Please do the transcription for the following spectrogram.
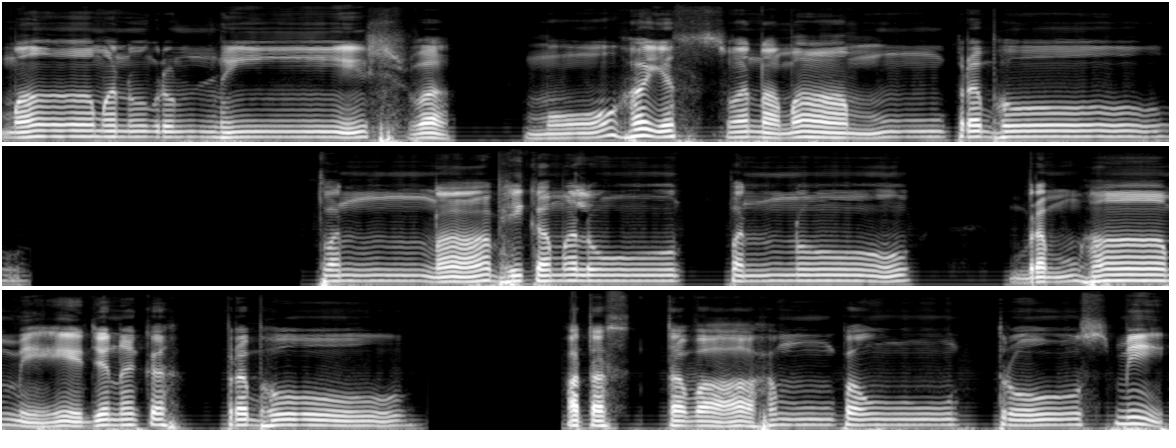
मामनुगृह्णीष्व मोहयस्व न माम् प्रभो। त्वन्नाभिकमलोत्पन्नो ब्रह्मा मे जनकः प्रभो। अतस्तवाहम् पौत्रोऽस्मि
